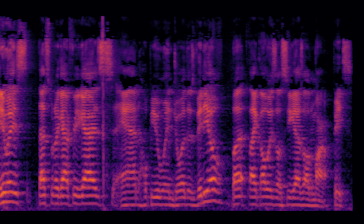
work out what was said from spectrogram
Anyways, that's what I got for you guys, and hope you enjoy this video. But like always, I'll see you guys all tomorrow. Peace.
